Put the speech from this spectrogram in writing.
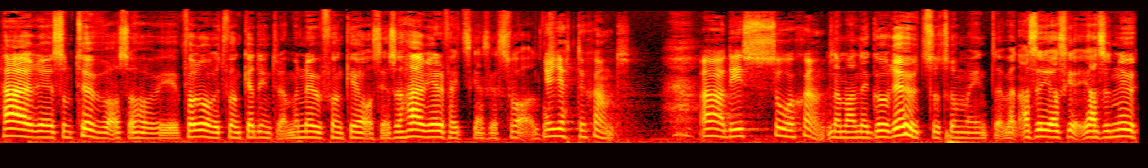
här eh, som tur var så har vi, förra året funkade inte det, men nu funkar ju Asien. Så här är det faktiskt ganska svalt. Ja, jätteskönt. Ja, det är så skönt. när man går ut så tror man inte. Men alltså jag ska, alltså nu,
